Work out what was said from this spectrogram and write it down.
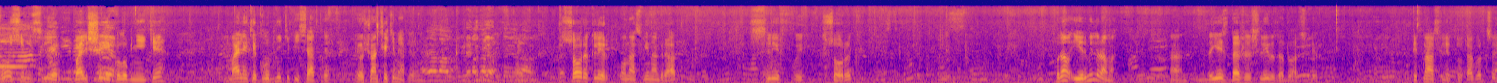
80 лир большие клубники, маленькие клубники 50 лир. Yok şu an çekim yapıyorum. 40 лир у нас виноград, сливы 40. Куда? da рама? А, да есть даже сливы за 20 лир. 15 лир тут огурцы,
